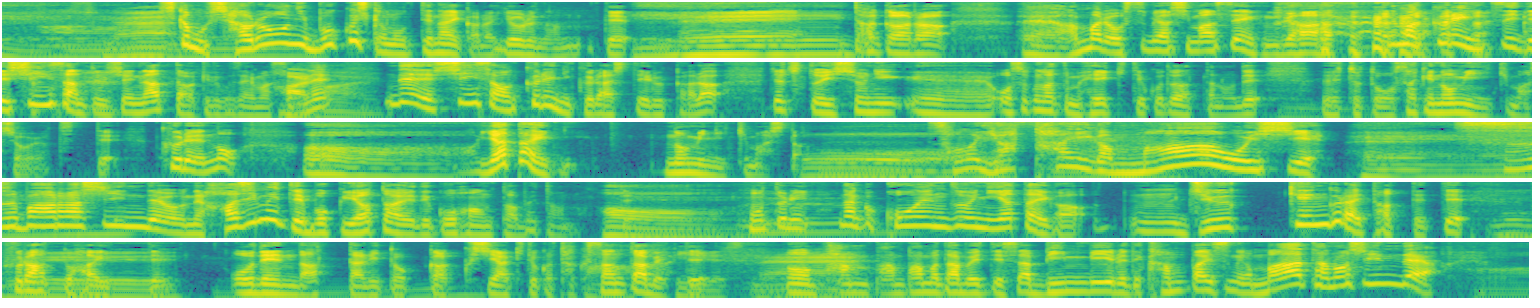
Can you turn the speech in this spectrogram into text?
しかも車両に僕しか乗ってないから、夜なんて。へだから、えーあんまりお勧めはしませんが、で、まあ、クレについてシンさんと一緒になったわけでございますよね。はで、シンさんはクレに暮らしてるから、じゃあちょっと一緒に、えー遅くなっても平気っていうことだったので、えーちょっとお酒飲みに行きましょうよ、つって、クレの、あー屋台に飲みに行きました。その屋台がまあ美味しい。素晴らしいんだよね。初めて僕屋台でご飯食べたの。本当になんか公園沿いに屋台が、うん、10軒ぐらい立ってて、フラッと入って、おでんだったりとか、串焼きとかたくさん食べていいね、うんパンパンパンも食べてさ、瓶ビールで乾杯するのがまあ楽しいんだよ。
